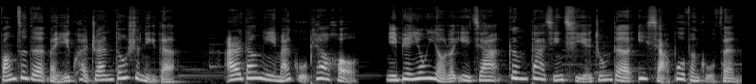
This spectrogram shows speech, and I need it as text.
房子的每一块砖都是你的；而当你买股票后，你便拥有了一家更大型企业中的一小部分股份。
